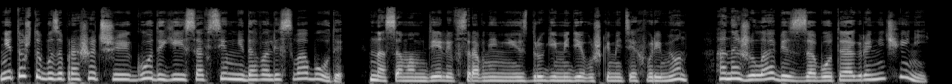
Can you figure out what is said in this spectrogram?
Не то чтобы за прошедшие годы ей совсем не давали свободы. На самом деле, в сравнении с другими девушками тех времен, она жила без заботы и ограничений.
